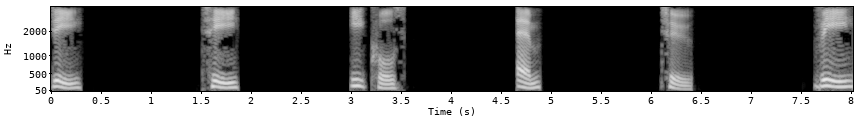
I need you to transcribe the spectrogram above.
D T equals M two V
